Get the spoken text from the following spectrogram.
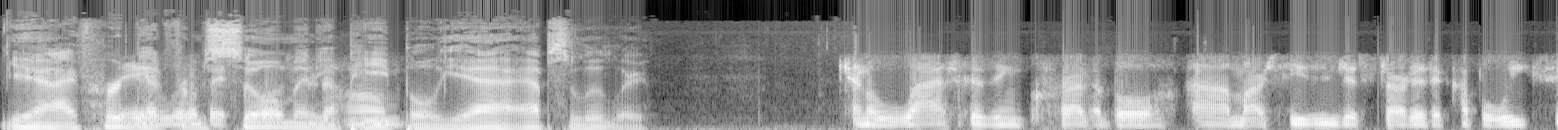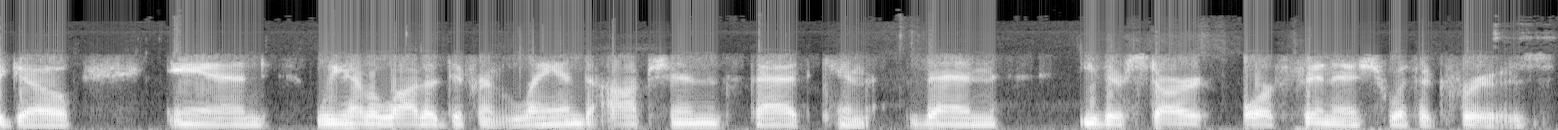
Yeah, I've heard Stay that from so many people. Yeah, absolutely. And Alaska's incredible. Um, our season just started a couple weeks ago, and we have a lot of different land options that can then either start or finish with a cruise.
